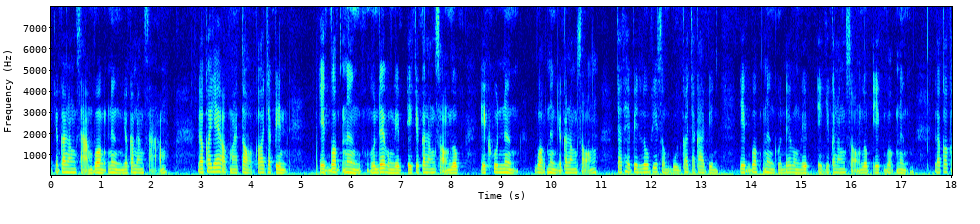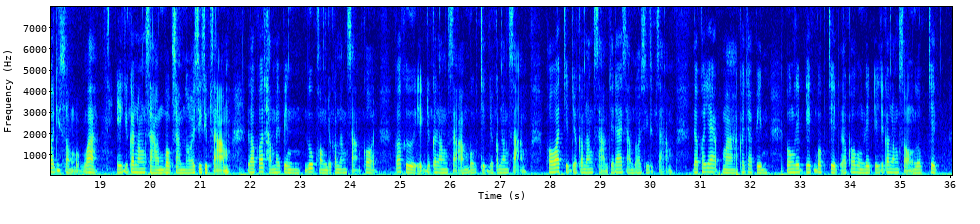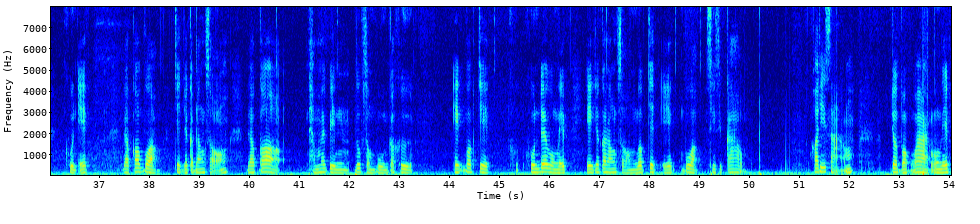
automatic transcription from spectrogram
x ยกกำลังสามบวกหนึ่งยกกำลังสามแล้วก็แยกออกมาต่อก็จะเป็น x บวกหนึ่งคูณด้วยวงเล็บ x ยกกำลังสองลบ x คูณหนึ่งบวกหนึ่งยกกำลังสองจะให้เป็นรูปที่สมบูรณ์ก็จะกลายเป็น x บวกหนึ่งคูณด้วยวงเล็บ x ยกกำลังสองลบ x บวกหนึ่งแล้วก็ข้อที่สองบอกว่า x ยกกำลังสามบวกสามร้อยสี่สิบสามแล้วก็ทำให้เป็นรูปของยกกำลังสามก่อน ก็คือ x ยกกำลังสามบวกเจ็ดยกกำลังสามเพราะว่าเจ็ดยกกำลังสามจะได้สามร้อยสี่สิบสามแล้วก็แยกออกมาก็จะเป็นวงเล็บ x บวกเจ็ดแล้วก็วงเล็บ x ยกกำลังสองลบเจ็ดคูณ x แล้วก็บวกเจ็ดยกกำลังสองแล้วก็ทำให้เป็นรูปสมบูรณ์ก็คือ x บวกเจ็ดคูณด้วยวงเล็บ x ยกกำลังสองลบ 7x บวก 49 ข้อที่ 3 โจทย์บอกว่าวงเล็บ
